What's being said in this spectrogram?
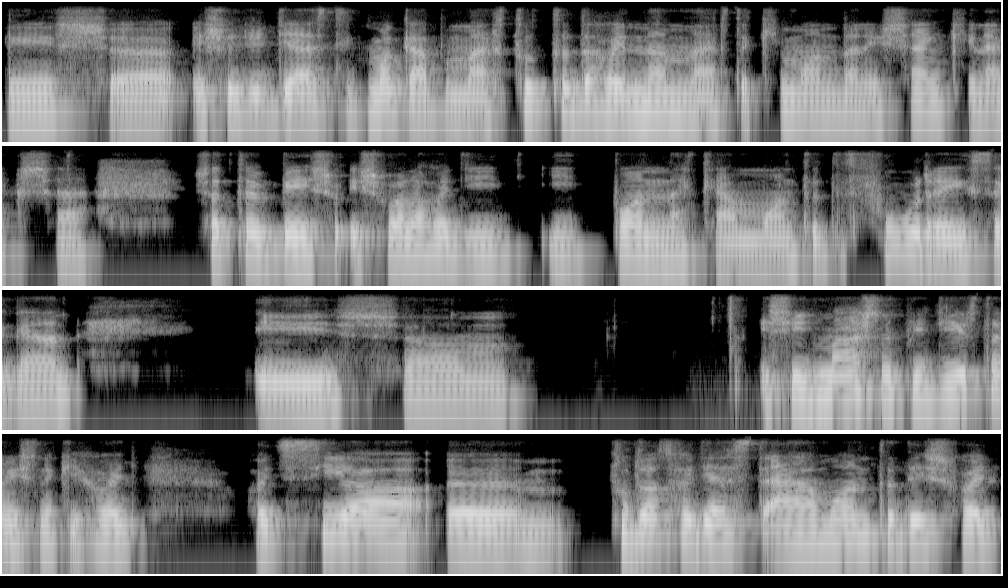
És, és hogy ugye ezt így magában már tudta, de hogy nem merte kimondani senkinek se, és a többi, és, és valahogy így, így pont nekem mondta, de fú részegen, és um, és így másnap így írtam is neki, hogy, hogy szia, öm, tudod, hogy ezt elmondtad, és hogy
